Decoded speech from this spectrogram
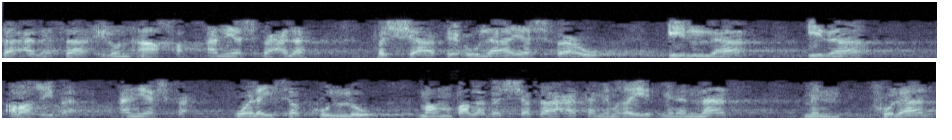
سأل سائل آخر أن يشفع له فالشافع لا يشفع إلا إذا رغب أن يشفع. وليس كل من طلب الشفاعة من غير من الناس من فلان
